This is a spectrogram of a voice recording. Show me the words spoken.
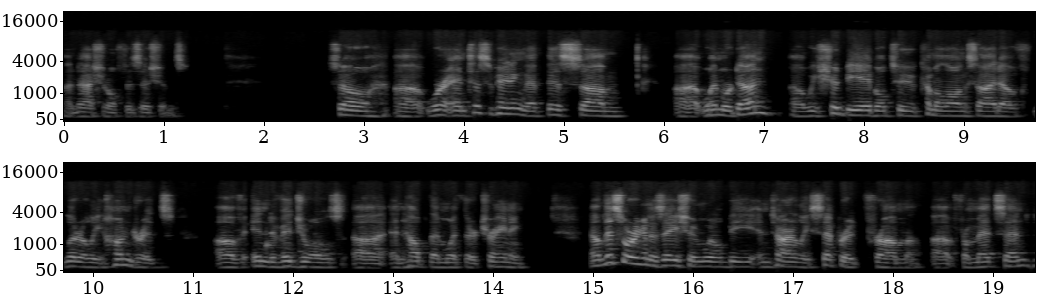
national physicians. So we're anticipating that this, um, when we're done, we should be able to come alongside of literally hundreds of individuals uh, and help them with their training. Now, this organization will be entirely separate from, uh, from MedSend.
